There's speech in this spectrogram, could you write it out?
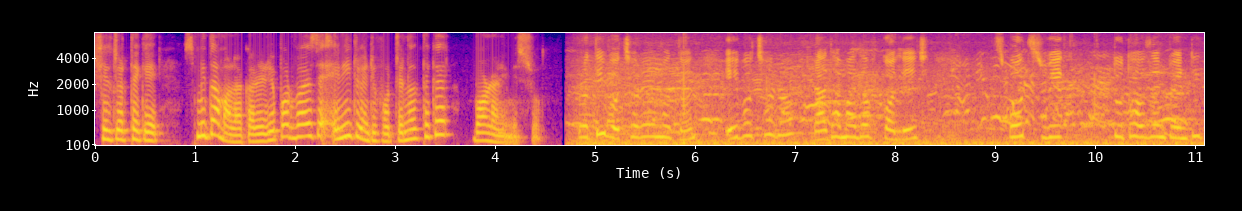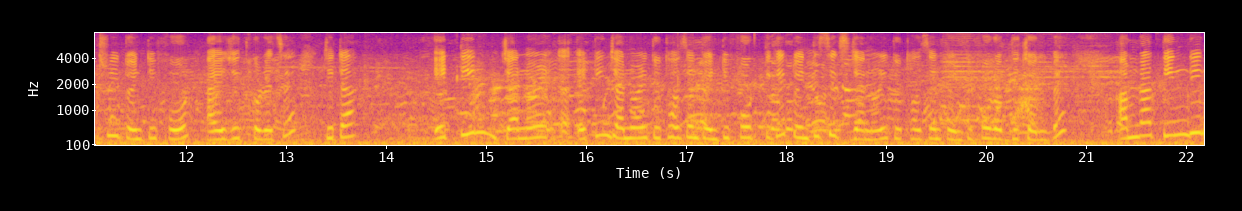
শিলচর থেকে স্মিতা মালাকারের রিপোর্ট ভয়েসে এনি টোয়েন্টি ফোর চ্যানেল থেকে বর্ণালী মিশ্র। প্রতি বছরের মতন এই বছরও Radha Madhab college sports week two thousand twenty three twenty four আয়োজিত করেছে, যেটা eighteen January eighteen January two thousand twenty four থেকে twenty six January two thousand twenty four অবধি চলবে। আমরা তিন দিন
